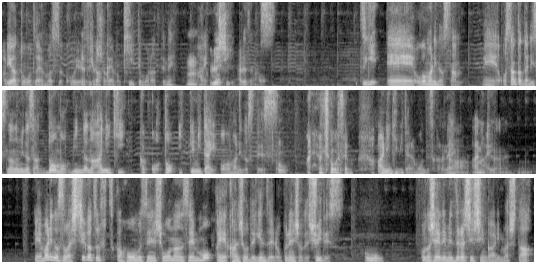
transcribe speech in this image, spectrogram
ありがとうございます。こういう企画会も聞いてもらってね。うん、はい嬉しい。ありがとうございます。次、えー、小川マリノスさん。えー、お三方リスナーの皆さん、どうもみんなの兄貴、かっこと言ってみたい小川マリノスです。ありがとうございます。兄貴みたいなもんですからね。ああ兄貴だね。うんえーマリノスは7月2日ホーム戦湘南戦も、えー完勝で現在6連勝で首位です。この試合で珍しいシーンがありました。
